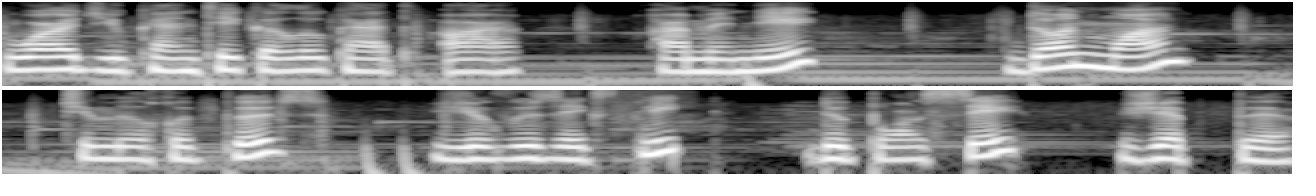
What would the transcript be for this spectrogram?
words you can take a look at are ramener, donne-moi, tu me repousses, je vous explique, de penser, j'ai peur.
